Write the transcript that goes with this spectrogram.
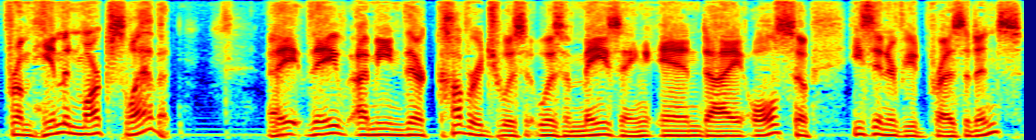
from him and Mark Slavitt. They, they, I mean, their coverage was was amazing, and I also he's interviewed presidents.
